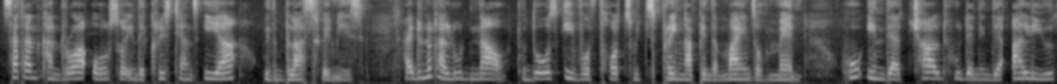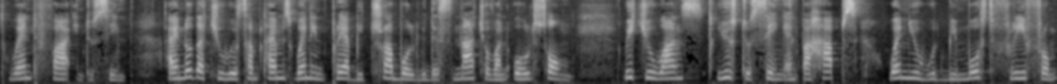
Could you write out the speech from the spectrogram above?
Satan can roar also in the Christian's ear with blasphemies. I do not allude now to those evil thoughts which spring up in the minds of men who in their childhood and in their early youth went far into sin. I know that you will sometimes, when in prayer, be troubled with the snatch of an old song which you once used to sing, and perhaps when you would be most free from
